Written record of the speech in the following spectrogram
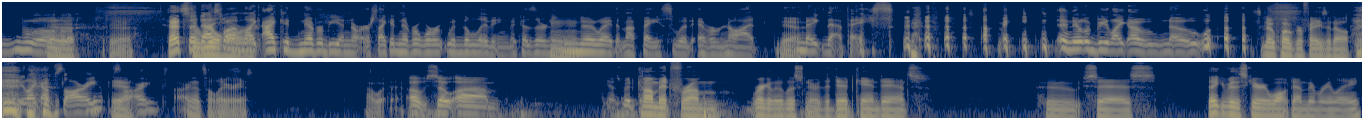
yeah, yeah. That's so that's why hard. I'm like, I could never be a nurse. I could never work with the living because there's Mhm. no way that my face would ever not Yeah. make that face. I mean, and it would be like, oh no. it's no poker face at all. Be like, I'm sorry, I'm Yeah. sorry, I'm sorry. That's hilarious. I would. Oh, so um, yes, we had comment from regular listener, the Dead Can Dance, who says, "Thank you for the scary walk down memory lane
